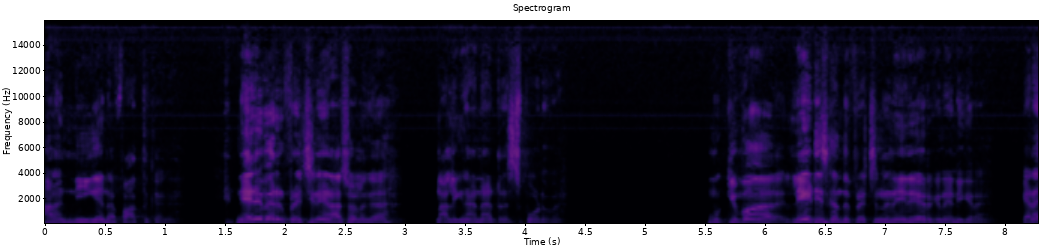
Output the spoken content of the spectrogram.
ஆனால் நீங்கள் என்னை பார்த்துக்கங்க. நிறைய பேருக்கு பிரச்சனை என்ன சொல்லுங்கள் நாளைக்கு நான் என்ன ட்ரெஸ் போடுவேன். முக்கியமாக லேடிஸ்க்கு அந்த பிரச்சனை நிறைய இருக்குன்னு நினைக்கிறேன். ஏன்னா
